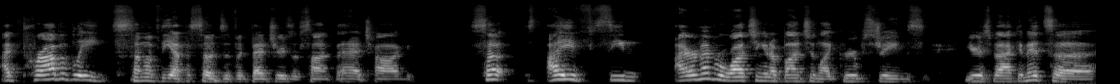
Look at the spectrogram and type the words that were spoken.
I probably some of the episodes of Adventures of Sonic the Hedgehog. So I've seen. I remember watching it a bunch in like group streams years back, and it's a.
